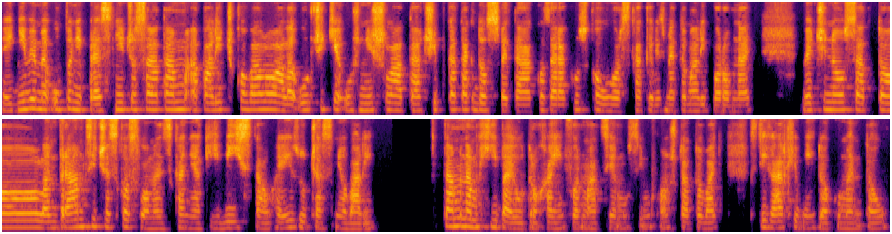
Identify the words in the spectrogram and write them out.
Hej, nevieme úplne presne, čo sa tam apaličkovalo, ale určite už nešla tá čipka tak do sveta ako za Rakúsko-Uhorska, keby sme to mali porovnať. Väčšinou sa to len v rámci Československa nejakých výstav hej, zúčastňovali. Tam nám chýbajú trocha informácie, musím konštatovať, z tých archívnych dokumentov.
